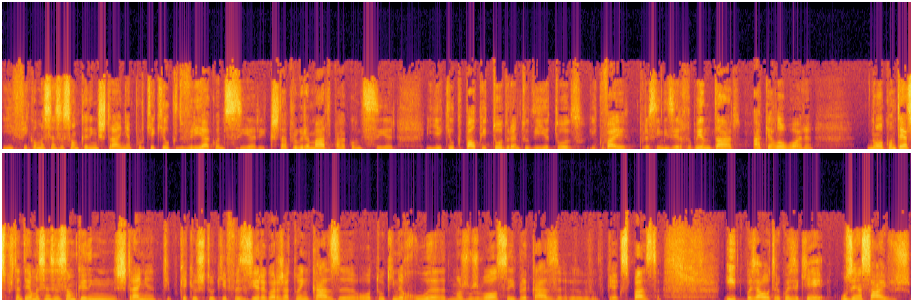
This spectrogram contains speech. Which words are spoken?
e fica uma sensação um bocadinho estranha, porque aquilo que deveria acontecer e que está programado para acontecer e aquilo que palpitou durante o dia todo e que vai, por assim dizer, rebentar àquela hora, não acontece. Portanto, é uma sensação um bocadinho estranha. Tipo, o que é que eu estou aqui a fazer? Agora já estou em casa ou estou aqui na rua, de mãos nos bolsos, a ir para casa. O que é que se passa? E depois há outra coisa que é os ensaios,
